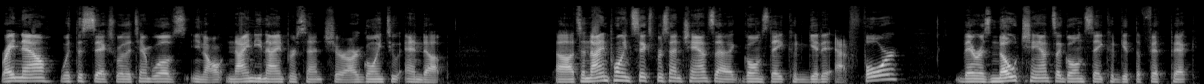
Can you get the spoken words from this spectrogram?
Right now, with the six, where the Timberwolves, you know, 99% sure are going to end up, uh, it's a 9.6% chance that Golden State could get it at four. There is no chance that Golden State could get the fifth pick.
